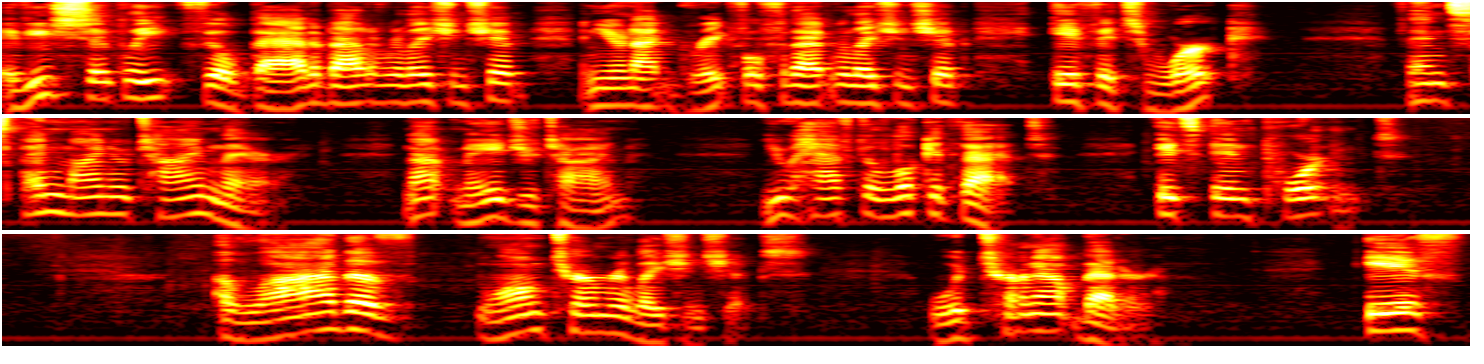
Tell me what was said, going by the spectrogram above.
If you simply feel bad about a relationship and you're not grateful for that relationship, if it's work, then spend minor time there, not major time. You have to look at that. It's important. A lot of long term relationships would turn out better if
